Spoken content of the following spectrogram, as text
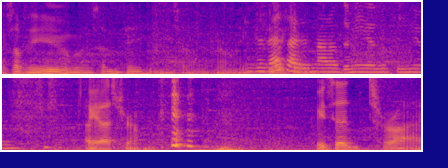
it's up to you, but seven paid. So I don't The feel bet like size it- is not up to me, it's up to you. Oh yeah, that's true. we said try.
